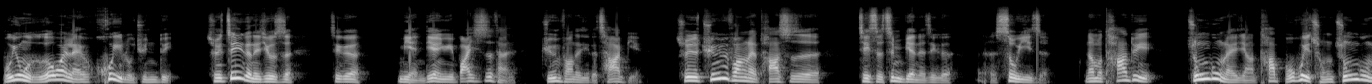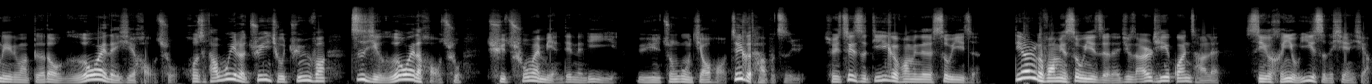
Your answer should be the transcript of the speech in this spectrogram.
不用额外来贿赂军队，所以这个呢就是这个缅甸与巴基斯坦军方的一个差别。所以军方呢，他是这次政变的这个呃受益者，那么他对中共来讲，他不会从中共那地方得到额外的一些好处，或者他为了追求军方自己额外的好处去出卖缅甸的利益与中共交好，这个他不至于。所以这是第一个方面的受益者。第二个方面受益者呢，就是 LT 观察呢是一个很有意思的现象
